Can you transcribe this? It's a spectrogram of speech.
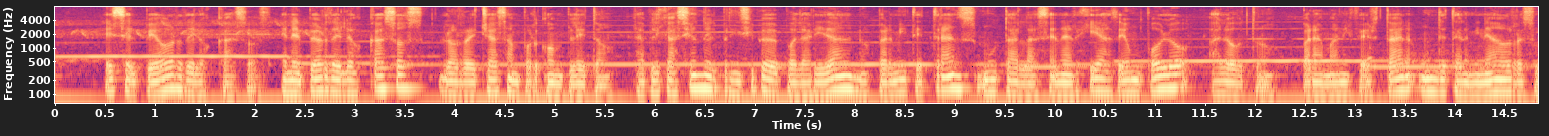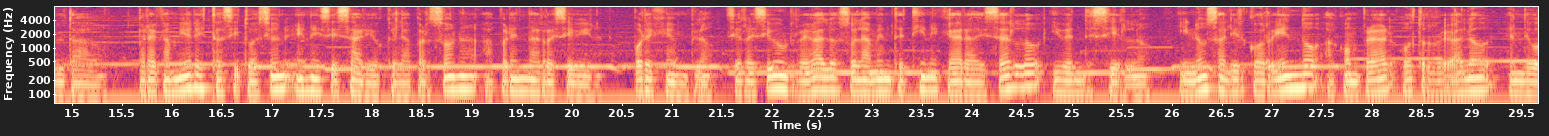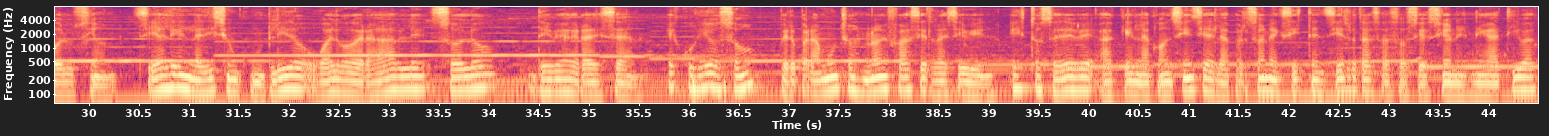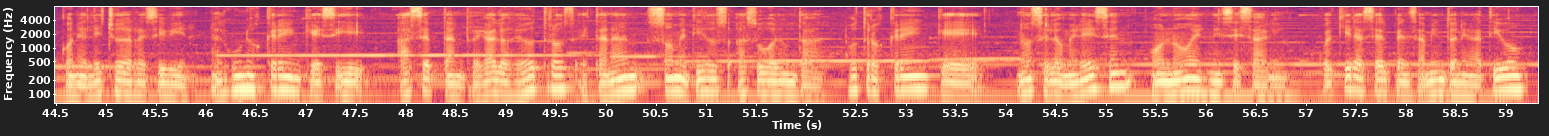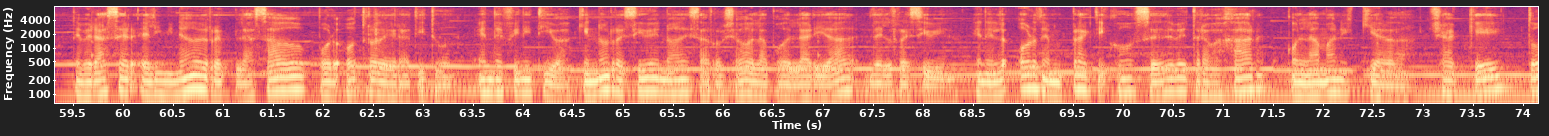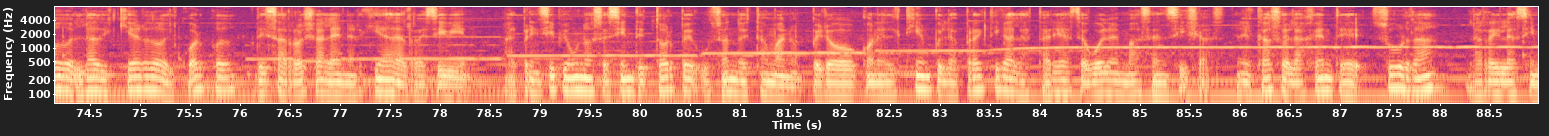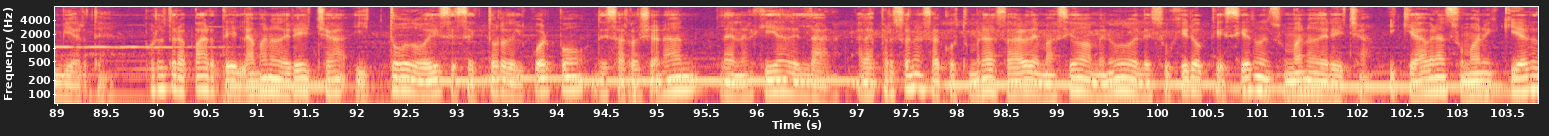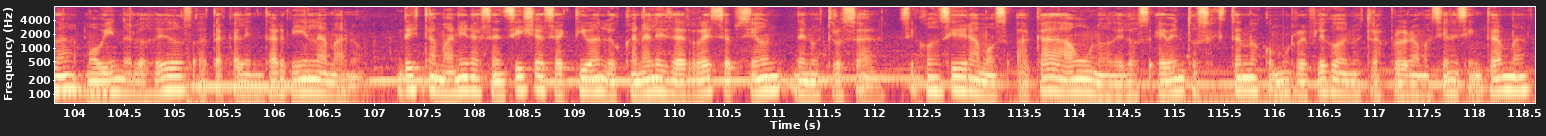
es el peor de los casos. En el peor de los casos los rechazan por completo. La aplicación del principio de polaridad nos permite transmutar las energías de un polo al otro para manifestar un determinado resultado. Para cambiar esta situación es necesario que la persona aprenda a recibir. Por ejemplo, si recibe un regalo solamente tiene que agradecerlo y bendecirlo y no salir corriendo a comprar otro regalo en devolución. Si alguien le dice un cumplido o algo agradable, solo debe agradecer. Es curioso, pero para muchos no es fácil recibir. Esto se debe a que en la conciencia de la persona existen ciertas asociaciones negativas con el hecho de recibir. Algunos creen que si aceptan regalos de otros estarán sometidos a su voluntad. Otros creen que no se lo merecen o no es necesario. Cualquiera sea el pensamiento negativo, deberá ser eliminado y reemplazado por otro de gratitud. En definitiva, quien no recibe no ha desarrollado la polaridad del recibir. En el orden práctico se debe trabajar con la mano izquierda, ya que todo el lado izquierdo del cuerpo desarrolla la energía del recibir. Al principio uno se siente torpe usando esta mano, pero con el tiempo y la práctica las tareas se vuelven más sencillas. En el caso de la gente zurda, la regla se invierte. Por otra parte, la mano derecha y todo ese sector del cuerpo desarrollarán la energía del dar. A las personas acostumbradas a dar demasiado a menudo les sugiero que cierren su mano derecha y que abran su mano izquierda moviendo los dedos hasta calentar bien la mano. De esta manera sencilla se activan los canales de recepción de nuestro ser. Si consideramos a cada uno de los eventos externos como un reflejo de nuestras programaciones internas,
